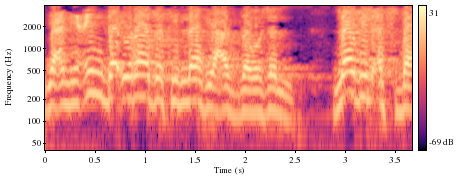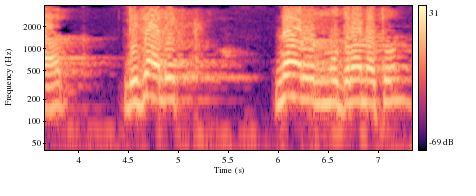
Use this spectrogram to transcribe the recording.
يعني عند إرادة الله عز وجل لا بالأسباب. لذلك نار مضرمة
